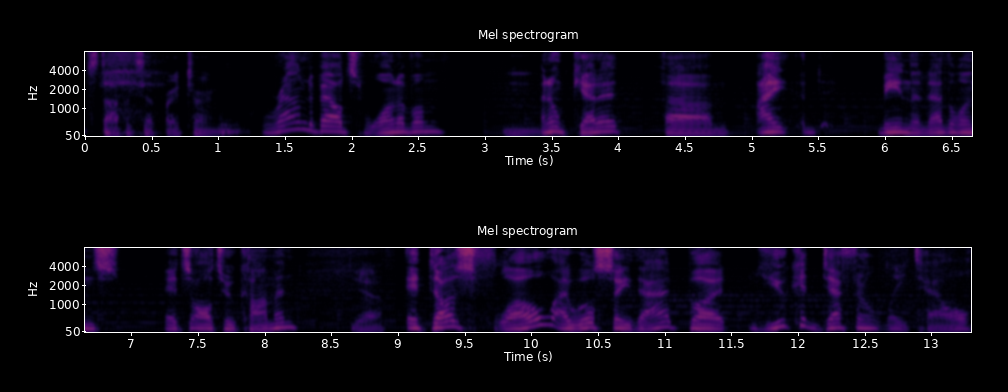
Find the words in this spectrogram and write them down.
stop except right turn? Roundabout's one of them. Mm, I don't get it. Um, I, being in the Netherlands, it's all too common. yeah, It does flow, I will say that, but you could definitely tell.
